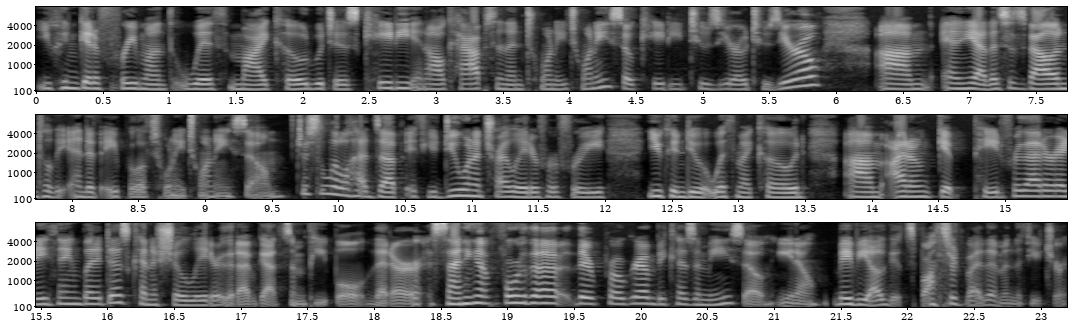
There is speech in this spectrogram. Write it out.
you can get a free month with my code, which is Katie in all caps and then 2020. So Katie 2020. Um, and yeah, this is valid until the end of April of 2020. So just a little heads up if you do want to try later for free, you can do it with my code. Um, I don't get paid for that or anything, but it does kind of show later that I've got some people that are signing up for the their program because of me. So you know, maybe I'll get sponsored by them in the future.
